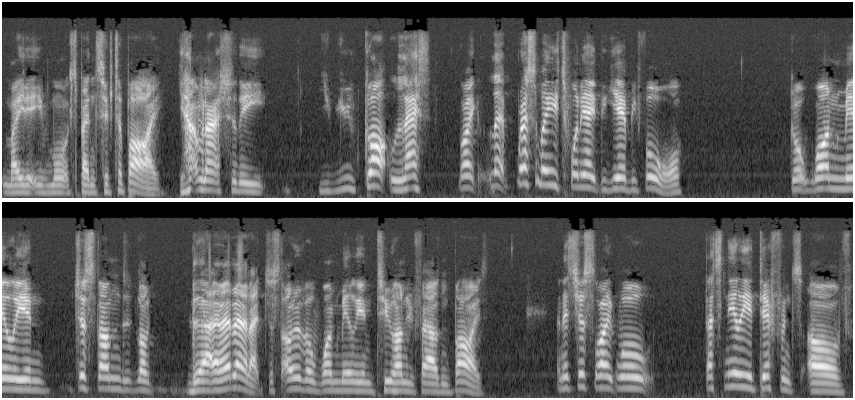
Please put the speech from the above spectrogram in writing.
made it even more expensive to buy. You haven't actually. You, you've got less. Like, let, WrestleMania 28 the year before got 1 million, just under, like, blah, blah, blah, just over 1,200,000 buys. And it's just like, well, that's nearly a difference of,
